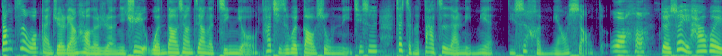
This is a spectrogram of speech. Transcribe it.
当自我感觉良好的人，你去闻到像这样的精油，它其实会告诉你，其实，在整个大自然里面，你是很渺小的。哇，对，所以它会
